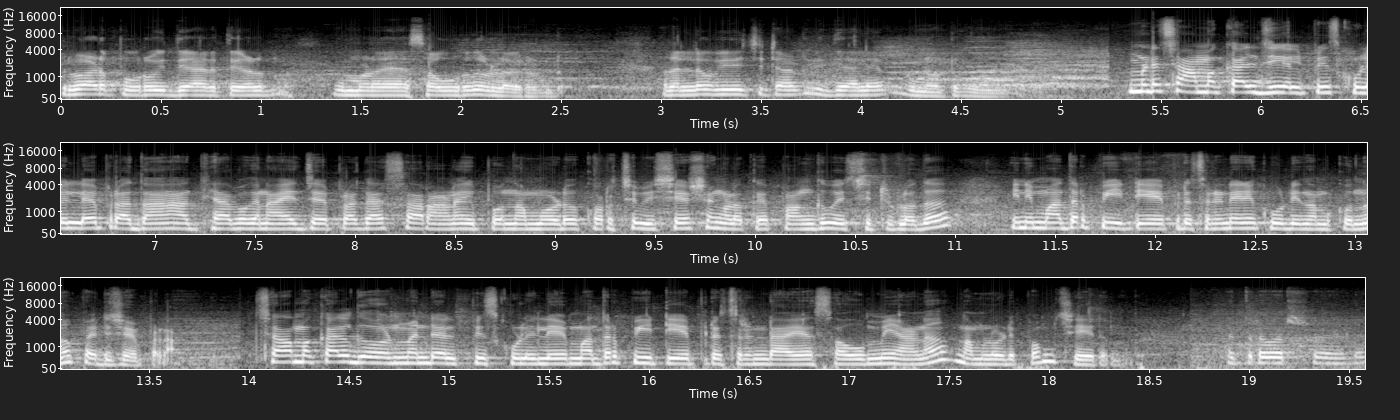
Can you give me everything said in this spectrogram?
ഒരുപാട് പൂർവ വിദ്യാർത്ഥികളും നമ്മുടെ സൗഹൃദമുള്ളവരുണ്ട്. അതെല്ലാം ഉപയോഗിച്ചിട്ടാണ് വിദ്യാലയം മുന്നോട്ട് പോകുന്നത്. നമ്മുടെ ചാമക്കാൽ ജി എൽ പി സ്കൂളിലെ പ്രധാന അധ്യാപകനായ ജയപ്രകാശ് സാറാണ് ഇപ്പോൾ നമ്മളോട് കുറച്ച് വിശേഷങ്ങളൊക്കെ പങ്കുവച്ചിട്ടുള്ളത്. ഇനി മദർ പി ടി ഐ പ്രസിഡന്റിനെ കൂടി നമുക്കൊന്ന് പരിചയപ്പെടാം. ചാമക്കാൽ ഗവൺമെന്റ് എൽ പി സ്കൂളിലെ മദർ പി ടി ഐ പ്രസിഡന്റായ സൗമ്യയാണ് നമ്മളോടൊപ്പം ചേരുന്നത്. എത്ര വർഷമായിട്ട്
